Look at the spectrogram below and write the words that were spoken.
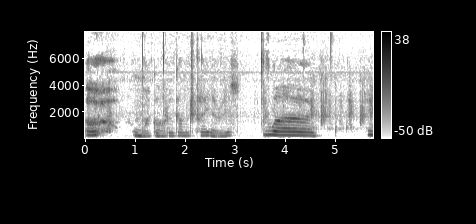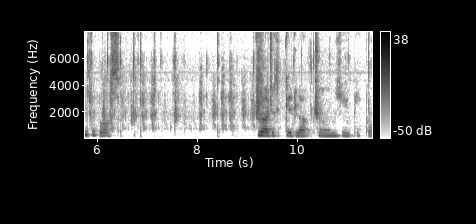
Oh my god, look how much clay there is. Whoa! Who's the boss? You are just good luck charms, you people.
